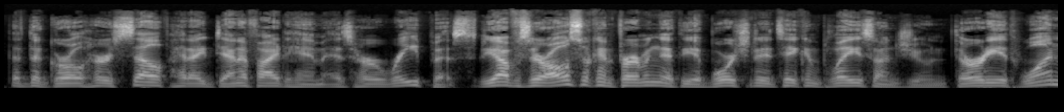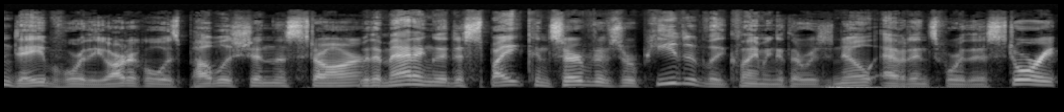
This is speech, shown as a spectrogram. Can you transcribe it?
that the girl herself had identified him as her rapist. The officer also confirming that the abortion had taken place on June 30th, one day before the article was published in the Star, with him adding that despite conservatives repeatedly claiming that there was no evidence for this story,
